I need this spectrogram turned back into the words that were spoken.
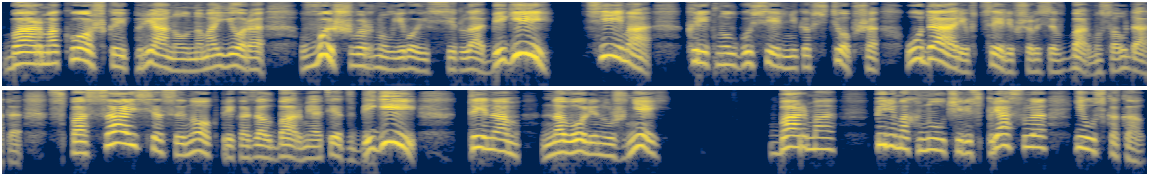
Барма кошкой прянул на майора, вышвырнул его из седла. «Беги!» «Тима!» — крикнул Гусельников Степша, ударив целившегося в барму солдата. «Спасайся, сынок!» — приказал барме отец. «Беги! Ты нам на воле нужней!» Барма перемахнул через прясло и ускакал.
